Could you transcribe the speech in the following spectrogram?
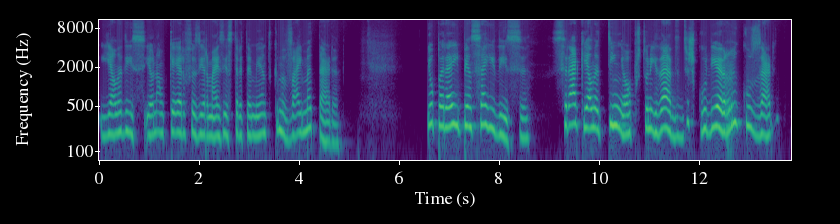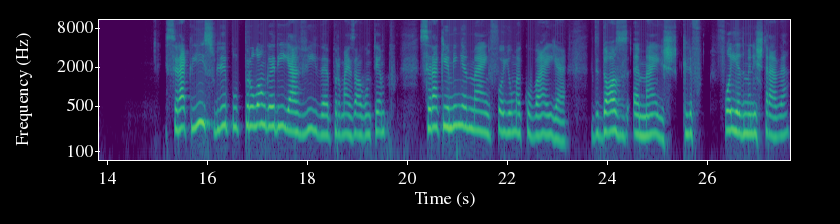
E ela disse, eu não quero fazer mais esse tratamento que me vai matar. Eu parei e pensei e disse, Será que ela tinha a oportunidade de escolher recusar? Será que isso lhe prolongaria a vida por mais algum tempo? Será que a minha mãe foi uma cobaia de dose a mais que lhe foi administrada?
